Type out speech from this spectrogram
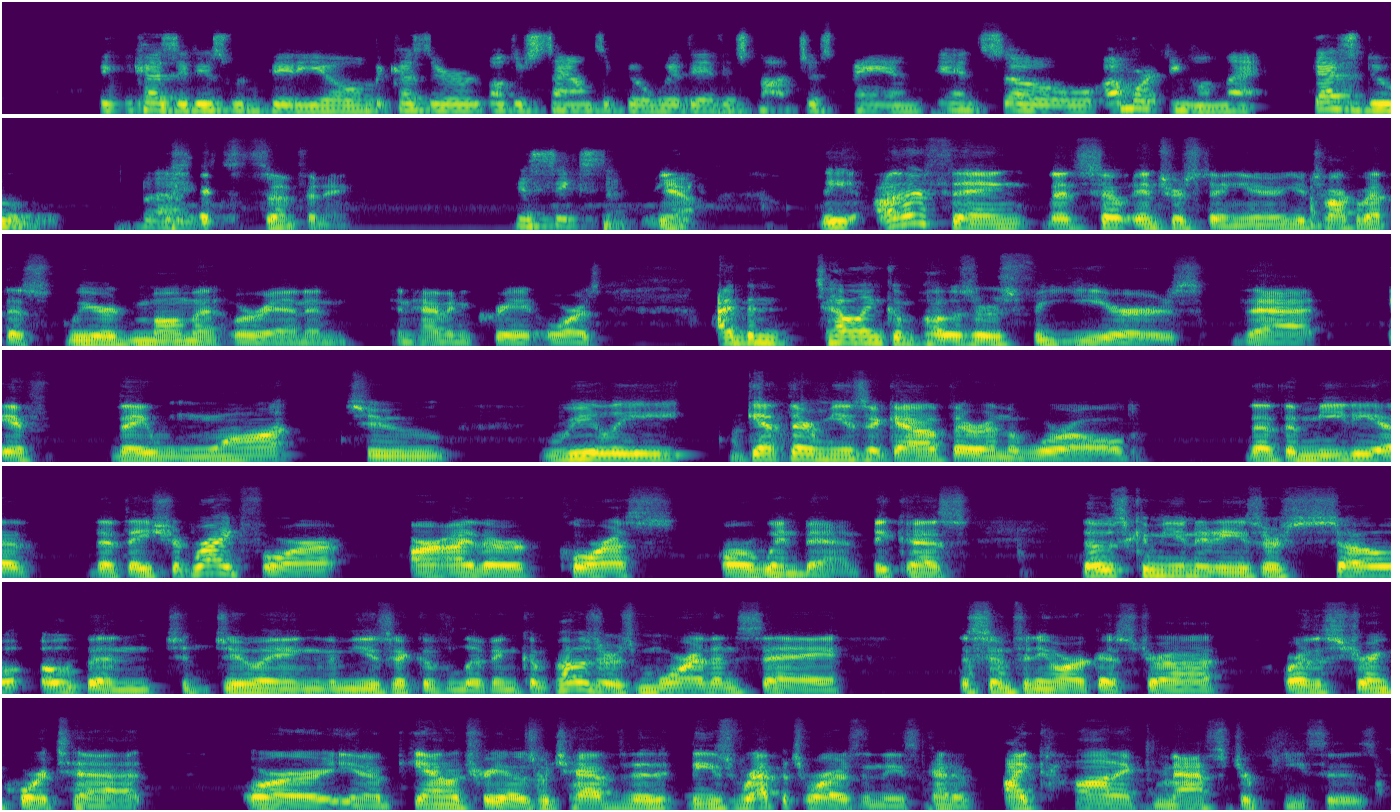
because it is with video and because there are other sounds that go with it. It's not just band. And so I'm working on that. That's doable. But the Sixth Symphony. The Sixth Symphony. Yeah. The other thing that's so interesting, you know, you talk about this weird moment we're in and, and having to create oars. I've been telling composers for years that if they want to really get their music out there in the world, that the media that they should write for are either chorus or wind band because those communities are so open to doing the music of living composers more than say the symphony orchestra or the string quartet or you know piano trios which have the, these repertoires and these kind of iconic masterpieces.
